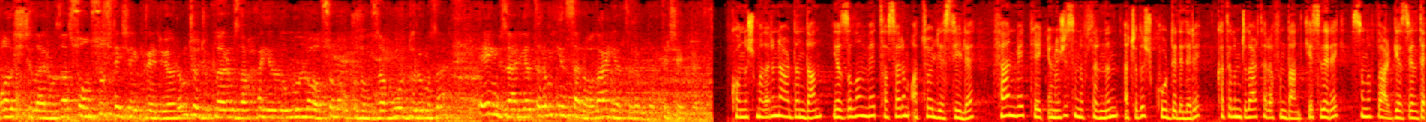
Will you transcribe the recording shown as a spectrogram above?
bağışçılarımıza sonsuz teşekkür ediyorum. Çocuklarımıza hayırlı uğurlu olsun okulumuza, Burdur'umuza. En güzel yatırım insana olan yatırımdır. Teşekkür ederim. Konuşmaların ardından yazılım ve tasarım atölyesiyle fen ve teknoloji sınıflarının açılış kurdeleleri katılımcılar tarafından kesilerek sınıflar gezildi.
